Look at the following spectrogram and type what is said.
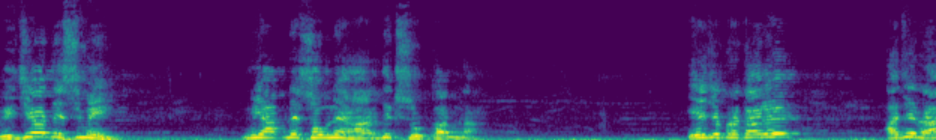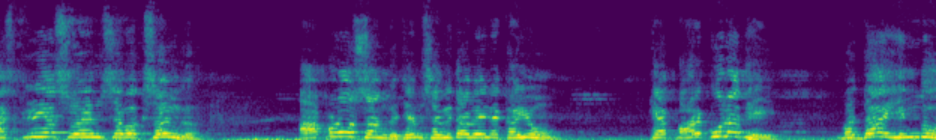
વિજયાદશમી. ની આપને સૌને હાર્દિક શુભકામના. એ જ પ્રકારે આજે રાષ્ટ્રીય સ્વયંસેવક સંઘ, આપણો સંઘ, જેમ સવિતાબેને કહ્યું કે આ પારકું નથી, બધા હિન્દુ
